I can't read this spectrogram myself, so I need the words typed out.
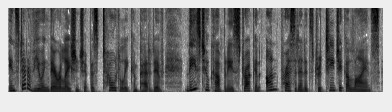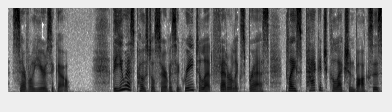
instead of viewing their relationship as totally competitive, these two companies struck an unprecedented strategic alliance several years ago the U.S. Postal Service agreed to let Federal Express place package collection boxes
